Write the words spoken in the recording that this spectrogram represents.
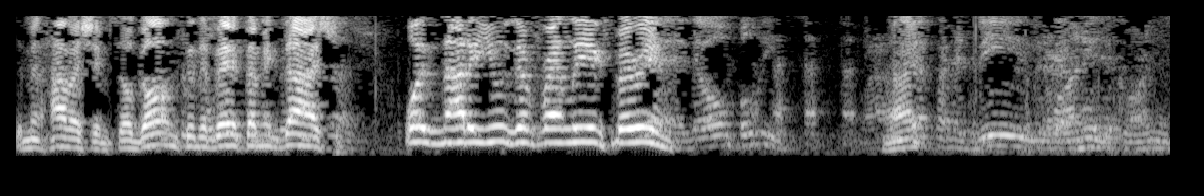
the minhav Hashem. So going to the Beit Hamikdash was not a user friendly experience. they're all bullies. Right? Except for Hezrin and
